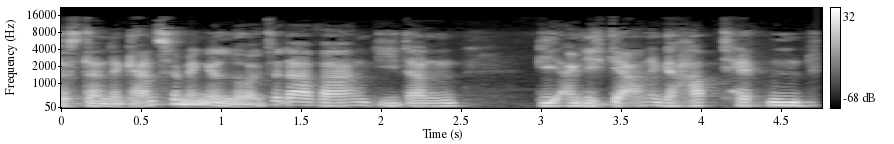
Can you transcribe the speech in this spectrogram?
dass da eine ganze Menge Leute da waren, die dann die eigentlich gerne gehabt hätten,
